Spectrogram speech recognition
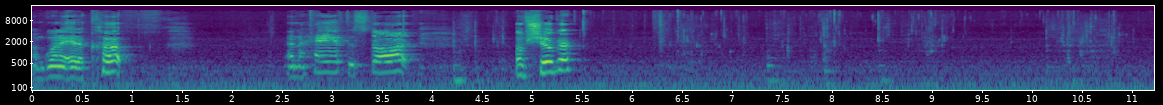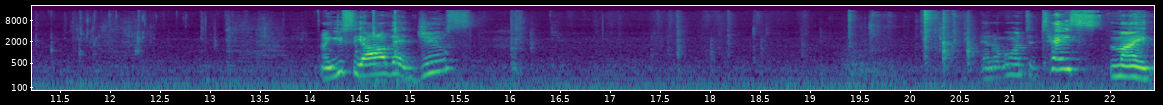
I'm going to add a cup and a half to start of sugar. And you see all that juice? And I'm going to taste my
